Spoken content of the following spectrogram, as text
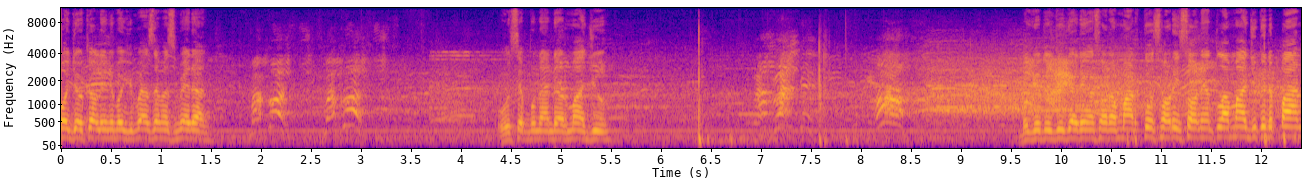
Pojok kali ini bagi PSMS Medan. Usep Munandar maju. Begitu juga dengan seorang Marcus Horizon yang telah maju ke depan.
